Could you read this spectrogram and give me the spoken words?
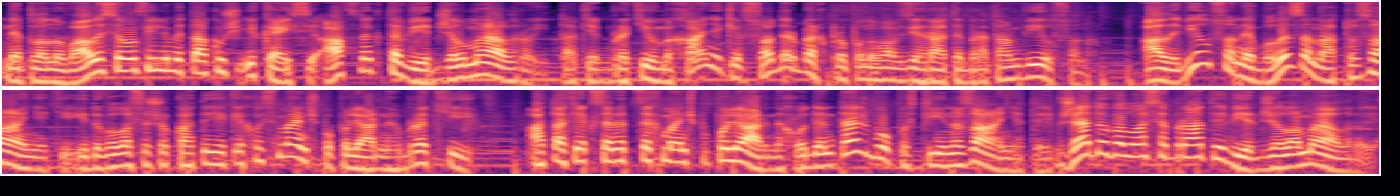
Не планувалися у фільмі також і Кейсі Афлек та Вірджил Мелрой, так як братів механіків Содерберг пропонував зіграти братам Вілсона. Але Вілсони були занадто зайняті і довелося шукати якихось менш популярних братів. А так як серед цих менш популярних один теж був постійно зайнятий, вже довелося брати Вірджила Мелроя.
